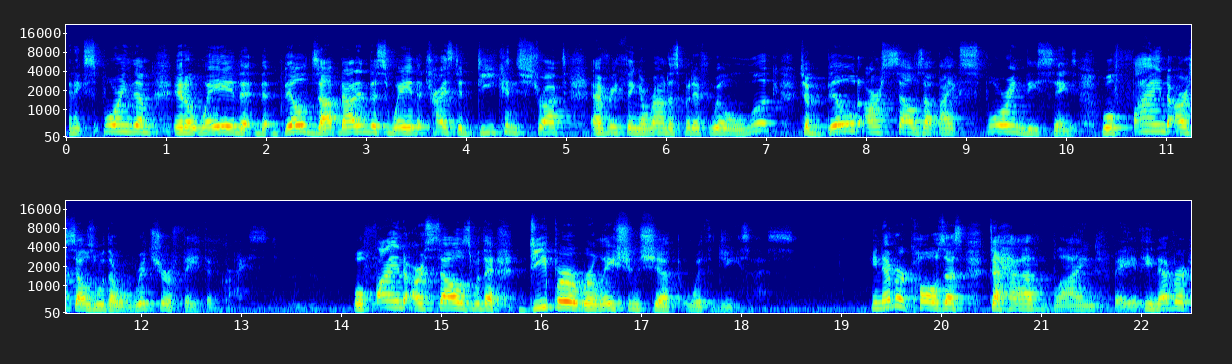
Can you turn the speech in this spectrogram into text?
and exploring them in a way that, that builds up, not in this way that tries to deconstruct everything around us, but if we'll look to build ourselves up by exploring these things, we'll find ourselves with a richer faith in Christ. Mm-hmm. We'll find ourselves with a deeper relationship with Jesus. He never calls us to have blind faith. He never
